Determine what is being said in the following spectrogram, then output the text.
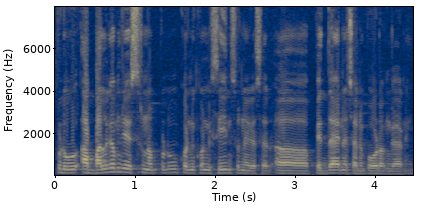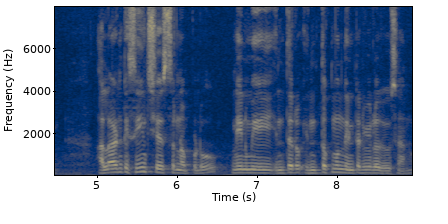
ఇప్పుడు ఆ బలగం చేస్తున్నప్పుడు కొన్ని కొన్ని సీన్స్ ఉన్నాయి కదా సార్. పెద్ద ఆయన చనిపోవడం కానీ అలాంటి సీన్స్ చేస్తున్నప్పుడు నేను మీ ఇంటర్ ఇంతకుముందు ఇంటర్వ్యూలో చూశాను.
